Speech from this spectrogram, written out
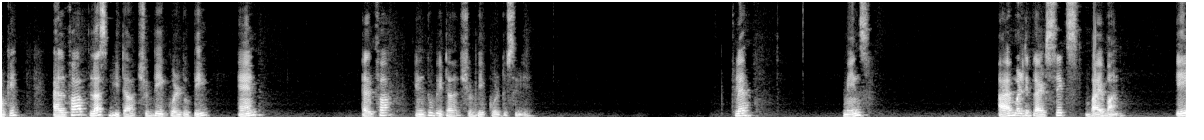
okay? Alpha plus beta should be equal to p and alpha into beta should be equal to ca clear? Means I have multiplied 6 by 1 a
